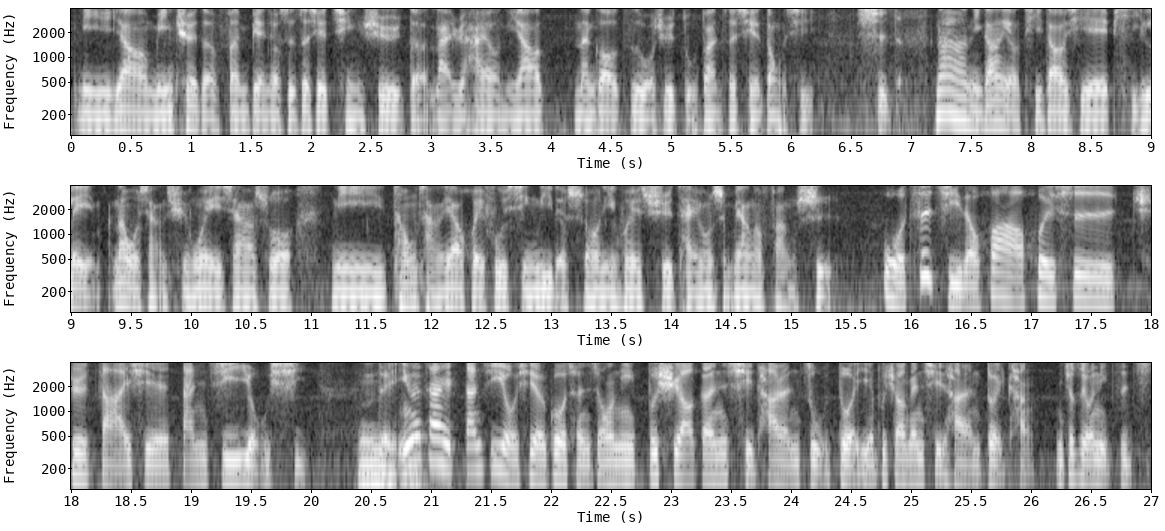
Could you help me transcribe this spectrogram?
你要明确的分辨，就是这些情绪的来源，还有你要能够自我去阻断这些东西。是的，那你刚刚有提到一些疲累嘛？那我想询问一下，说你通常要恢复心力的时候，你会去采用什么样的方式？我自己的话，会是去打一些单机游戏。嗯对，因为在单机游戏的过程中，你不需要跟其他人组队，也不需要跟其他人对抗，你就只有你自己。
